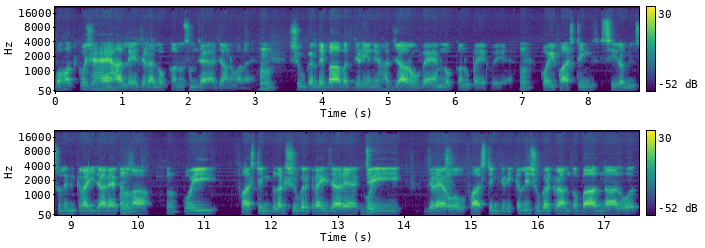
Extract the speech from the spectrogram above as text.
ਬਹੁਤ ਕੁਝ ਹੈ ਹਾਲੇ ਜਿਹੜਾ ਲੋਕਾਂ ਨੂੰ ਸਮਝਾਇਆ ਜਾਣ ਵਾਲਾ ਹੈ। ਹੂੰ। ਸ਼ੂਗਰ ਦੇ ਬਾਬਤ ਜਿਹੜੀਆਂ ਨੇ ਹਜ਼ਾਰੋਂ ਵਹਿਮ ਲੋਕਾਂ ਨੂੰ ਪਏ ਹੋਏ ਆ। ਕੋਈ ਫਾਸਟਿੰਗ ਸੀਰਮ ਇਨਸੂਲਿਨ ਕਰਾਈ ਜਾ ਰਿਹਾ ਕੱਲਾ। ਕੋਈ ਫਾਸਟਿੰਗ ਬਲੱਡ ਸ਼ੂਗਰ ਕਰਾਈ ਜਾ ਰਿਹਾ। ਕੋਈ ਜਿਹੜਾ ਉਹ ਫਾਸਟਿੰਗ ਜਿਹੜੀ ਕੱਲੀ ਸ਼ੂਗਰ ਕਰਾਉਣ ਤੋਂ ਬਾਅਦ ਨਾਲ ਉਹ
